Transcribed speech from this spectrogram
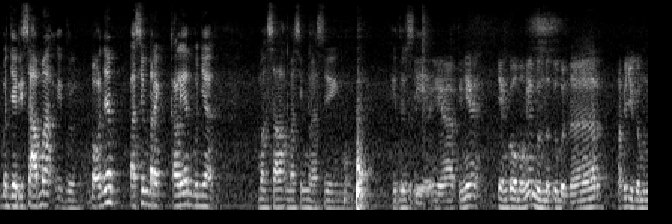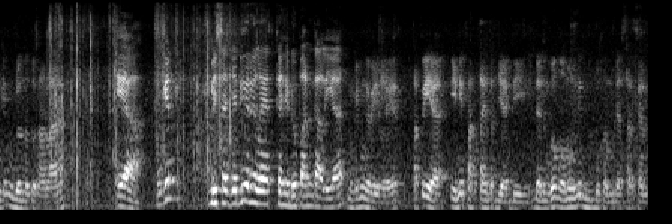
menjadi sama gitu. Pokoknya pasti mereka kalian punya masalah masing-masing gitu sih. ya artinya yang gue omongin belum tentu benar tapi juga mungkin belum tentu salah Iya, mungkin bisa jadi relate kehidupan kalian. mungkin nge-relate tapi ya ini fakta yang terjadi dan gue ngomong ini bukan berdasarkan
